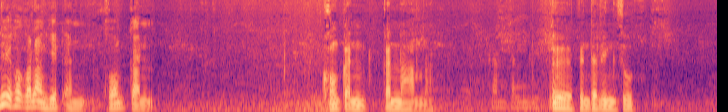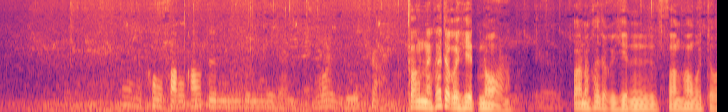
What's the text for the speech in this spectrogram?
นี่เขากำลังเฮ็ดอันของกัน ของกันกันน้ำนะกันตังเออ เป็นตะลิงสุดเขาฟังเขาตื่นตื่นด้วยกันว่าดูใช่ฟังนั้นเขาเจะก็เฮ็ดเนอฟังนั้นเขาเจะก็เฮ็ดฟังเขาก็เจะ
